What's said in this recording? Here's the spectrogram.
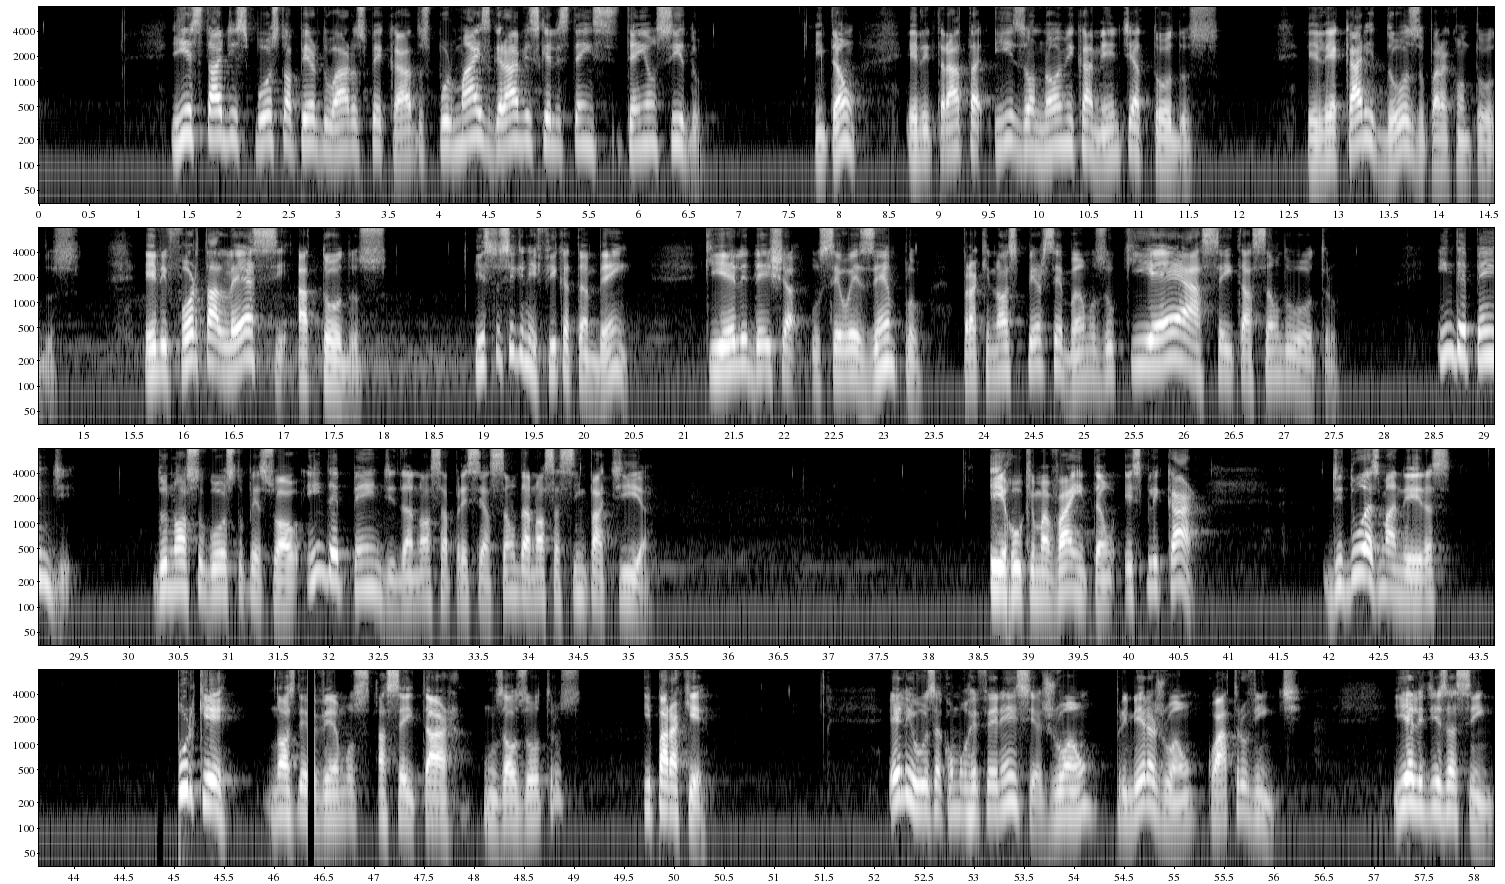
e está disposto a perdoar os pecados, por mais graves que eles tenham sido. Então, ele trata isonomicamente a todos. Ele é caridoso para com todos. Ele fortalece a todos. Isso significa também que ele deixa o seu exemplo para que nós percebamos o que é a aceitação do outro. Independe do nosso gosto pessoal, independe da nossa apreciação, da nossa simpatia. E Huckman vai então explicar de duas maneiras por que nós devemos aceitar uns aos outros e para quê. Ele usa como referência João, 1 João 4:20. E ele diz assim:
